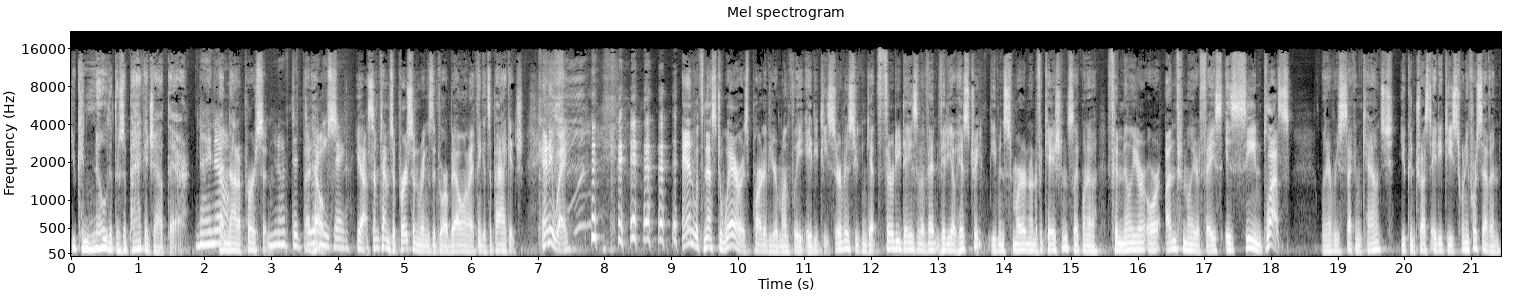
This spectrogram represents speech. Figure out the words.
You can know that there's a package out there. I know. And not a person. You don't have to That do helps. anything. Yeah, sometimes a person rings the doorbell and I think it's a package. Anyway, and with Nest Aware as part of your monthly ADT service, you can get 30 days of event video history, even smarter notifications like when a familiar or unfamiliar face is seen. Plus, when every second counts, you can trust ADT's 24 7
